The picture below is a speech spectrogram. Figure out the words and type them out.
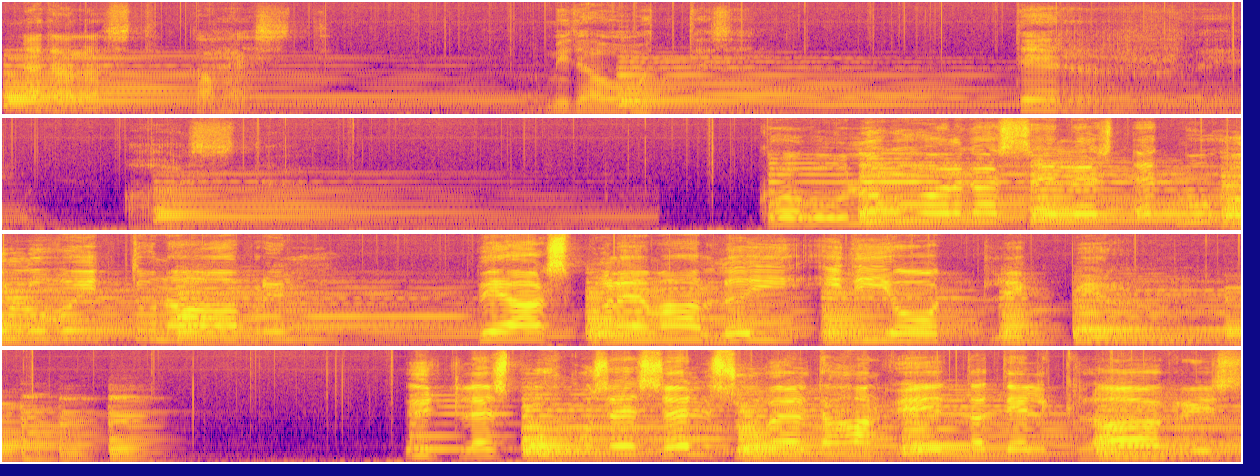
nädalast kahest, mida ootasin terve aasta kogu lugu algas sellest, et mu hulluvõitu naabril peas põlema lõi idiootlik pirn. ütles puhkuse sel suvel tahan veeta telklaagris,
